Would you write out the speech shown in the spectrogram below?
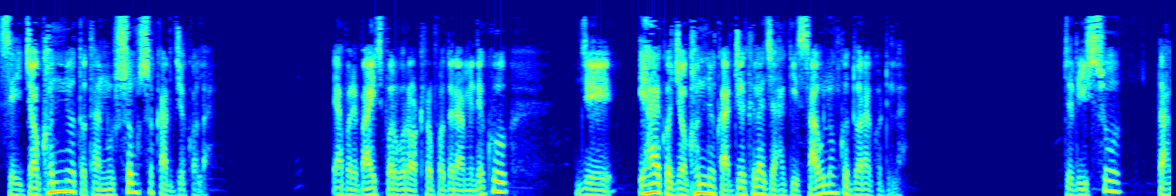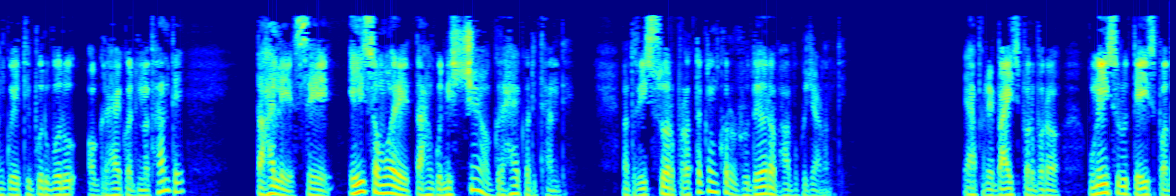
ସେହି ଜଘନ୍ୟ ତଥା ନୃଶଂସ କାର୍ଯ୍ୟ କଲା। ଏହାପରେ ବାଇଶ ପର୍ବର ଅଠର ପଦରେ ଆମେ ଦେଖୁ ଯେ ଏହା ଏକ ଜଘନ୍ୟ କାର୍ଯ୍ୟ ଥିଲା ଯାହାକି ସାଉଲଙ୍କ ଦ୍ୱାରା ଘଟିଲା। ଯଦି ଈଶ୍ୱର ତାହାଙ୍କୁ ଏଥିପୂର୍ବରୁ ଅଗ୍ରାହ୍ୟ କରିନଥାନ୍ତେ ତାହେଲେ ସେ ଏହି ସମୟରେ ତାହାଙ୍କୁ ନିଶ୍ଚୟ ଅଗ୍ରାହ୍ୟ କରିଥାନ୍ତେ। ମାତ୍ର ଈଶ୍ୱର ପ୍ରତ୍ୟେକଙ୍କର ହୃଦୟର ଭାବକୁ ଜାଣନ୍ତି। ଏହାପରେ ବାଇଶ ପର୍ବର ଉଣେଇଶରୁ ତେଇଶ ପଦ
